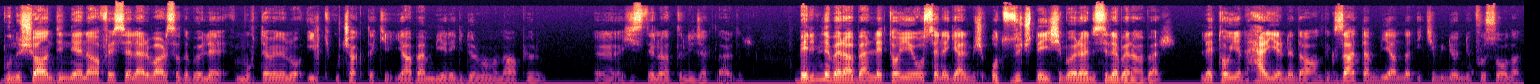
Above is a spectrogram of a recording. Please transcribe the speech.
Bunu şu an dinleyen AFS'ler varsa da böyle muhtemelen o ilk uçaktaki ya ben bir yere gidiyorum ama ne yapıyorum e, hislerini hatırlayacaklardır. Benimle beraber Letonya'ya o sene gelmiş 33 değişim öğrencisiyle beraber Letonya'nın her yerine dağıldık. Zaten bir yandan 2 milyon nüfusu olan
